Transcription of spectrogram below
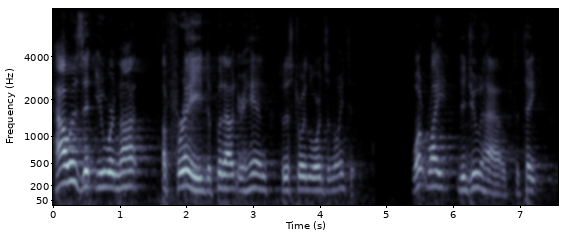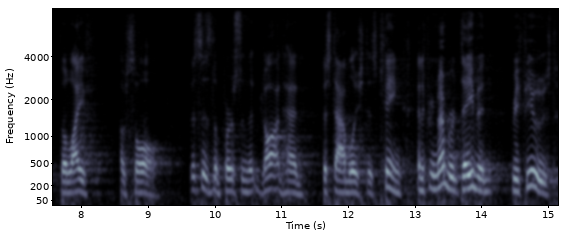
How is it you were not afraid to put out your hand to destroy the Lord's anointed? What right did you have to take the life of Saul? This is the person that God had established as king. And if you remember, David refused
